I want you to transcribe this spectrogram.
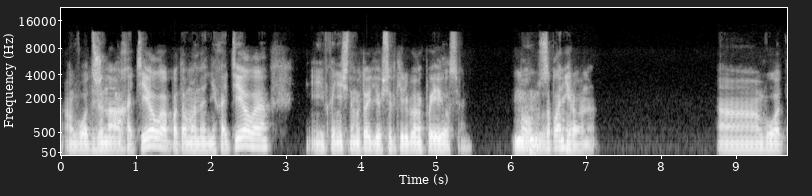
Вот, жена хотела, потом она не хотела, и в конечном итоге все-таки ребенок появился. Mm-hmm. Ну, запланировано. А, вот.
